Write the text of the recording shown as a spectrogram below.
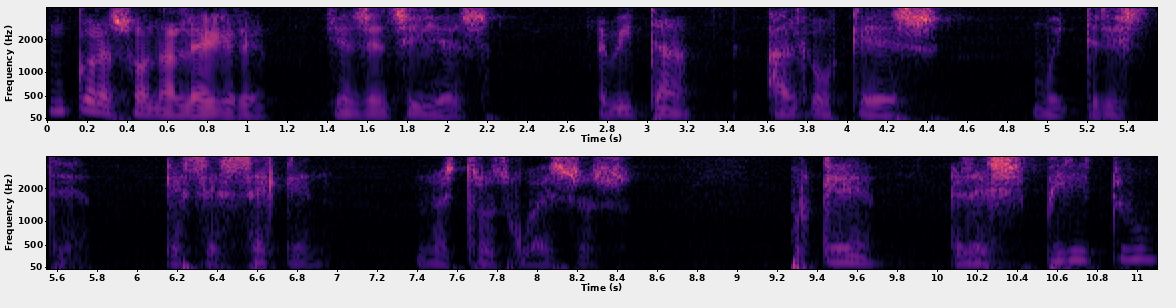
Un corazón alegre y en sencillez evita algo que es muy triste, que se sequen nuestros huesos. Porque el espíritu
